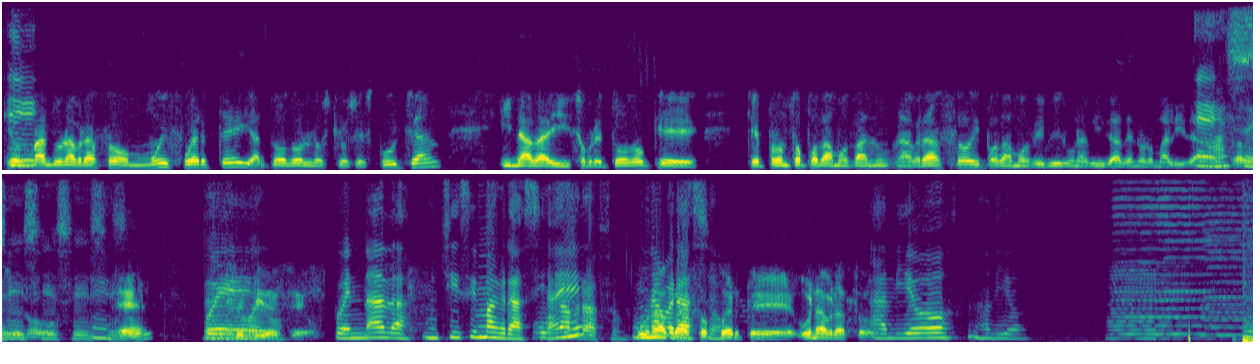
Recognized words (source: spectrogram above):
que os mando un abrazo muy fuerte y a todos los que os escuchan y nada, y sobre todo que, que pronto podamos dar un abrazo y podamos vivir una vida de normalidad. sí, sí, sí, sí, ¿Eh? Pues, pues, nada, muchísimas gracias. Un abrazo. Un, abrazo fuerte, un abrazo. Adiós, adiós. Música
